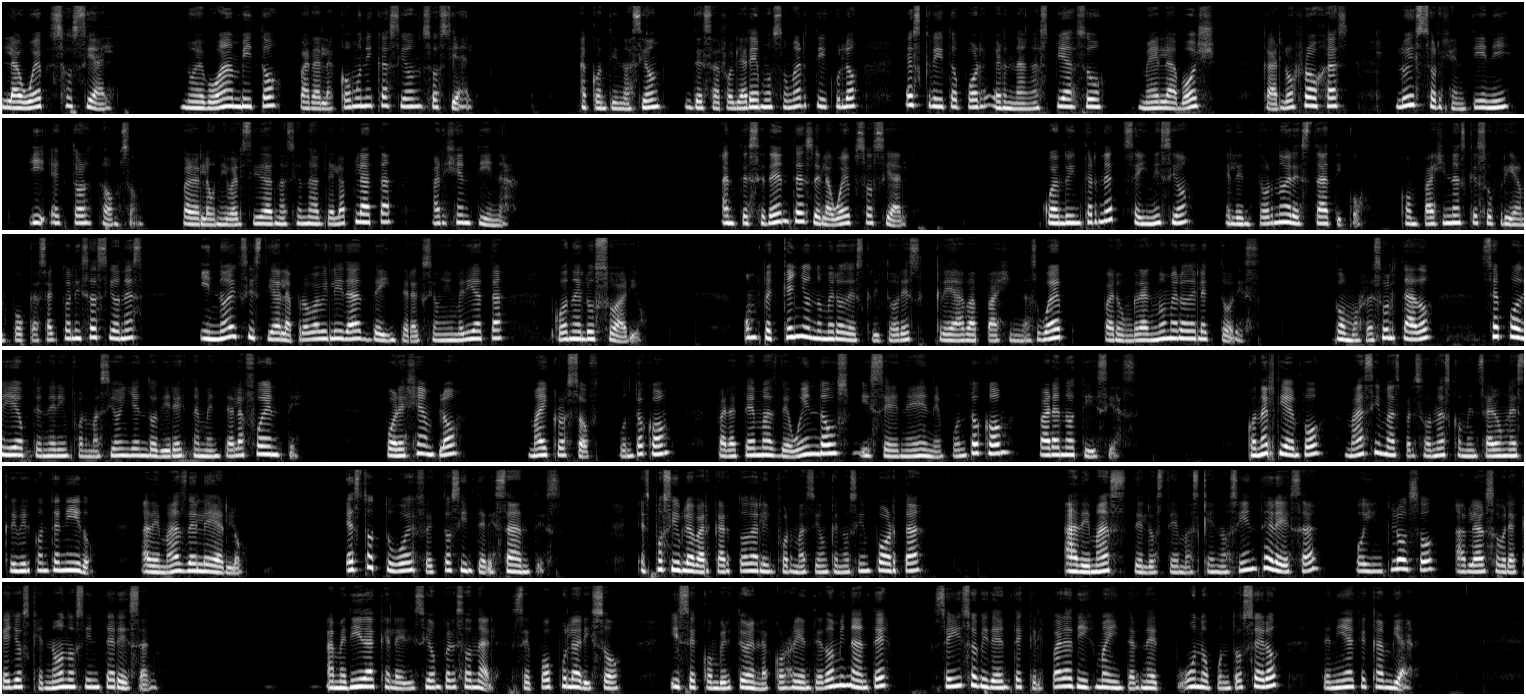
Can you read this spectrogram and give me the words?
La web social, nuevo ámbito para la comunicación social. A continuación, desarrollaremos un artículo escrito por Hernán Aspiazu, Mela Bosch, Carlos Rojas, Luis Sorgentini y Héctor Thompson para la Universidad Nacional de La Plata, Argentina. Antecedentes de la web social. Cuando Internet se inició, el entorno era estático, con páginas que sufrían pocas actualizaciones y no existía la probabilidad de interacción inmediata con el usuario. Un pequeño número de escritores creaba páginas web para un gran número de lectores. Como resultado, se podía obtener información yendo directamente a la fuente. Por ejemplo, Microsoft.com para temas de Windows y CNN.com para noticias. Con el tiempo, más y más personas comenzaron a escribir contenido, además de leerlo. Esto tuvo efectos interesantes. Es posible abarcar toda la información que nos importa, además de los temas que nos interesan, o incluso hablar sobre aquellos que no nos interesan. A medida que la edición personal se popularizó y se convirtió en la corriente dominante, se hizo evidente que el paradigma Internet 1.0 tenía que cambiar.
